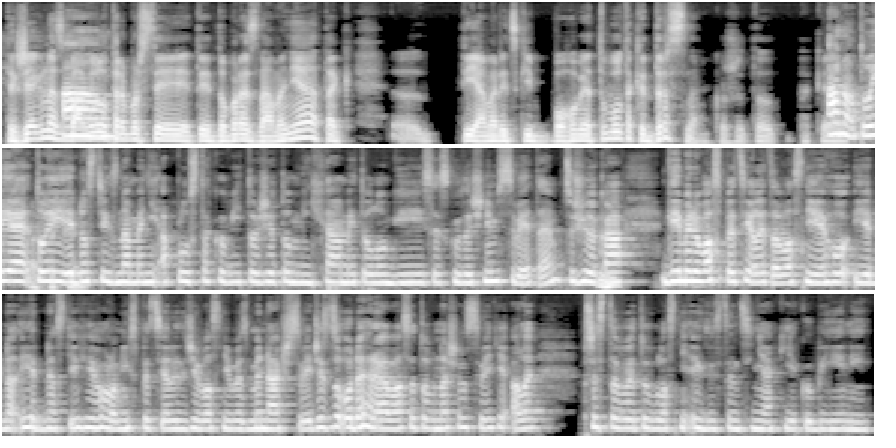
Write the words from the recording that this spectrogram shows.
Takže jak nás um, bavilo treba tie, tie dobré znamenia, tak uh, ty americký bohovia, to bylo také drsné. Jakože to, také, ano, to je, to také... je jedno z těch znamení a plus takový to, že to míchá mytologii se skutečným světem, což je taková mm. gamerová specialita, vlastně jeho, jedna, jedna z těch jeho hlavních specialit, že vlastně vezme náš svět, že to odehrává se to v našem světě, ale představuje tu vlastně existenci nějaký jakoby jiný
